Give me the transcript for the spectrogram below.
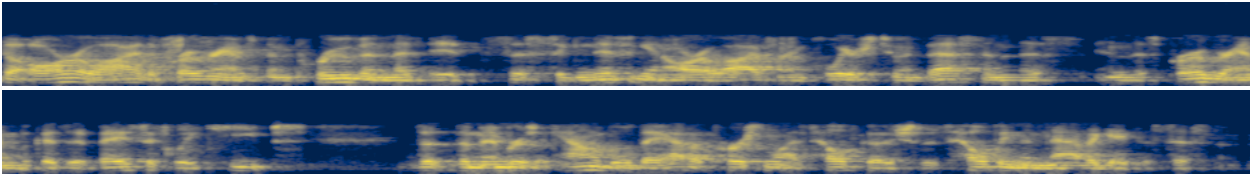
the ROI of the program has been proven that it's a significant ROI for employers to invest in this in this program because it basically keeps the, the members accountable. They have a personalized health coach that's helping them navigate the system.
